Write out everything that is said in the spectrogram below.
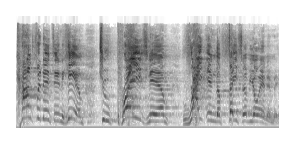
confidence in Him to praise Him right in the face of your enemy?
